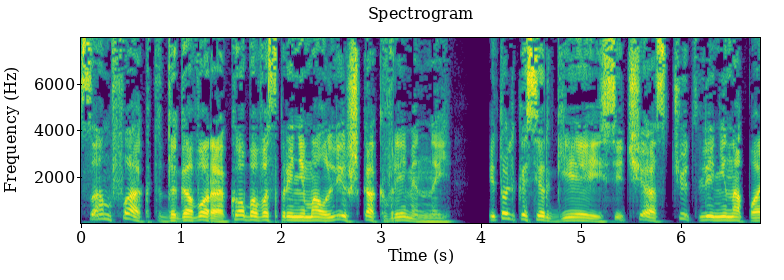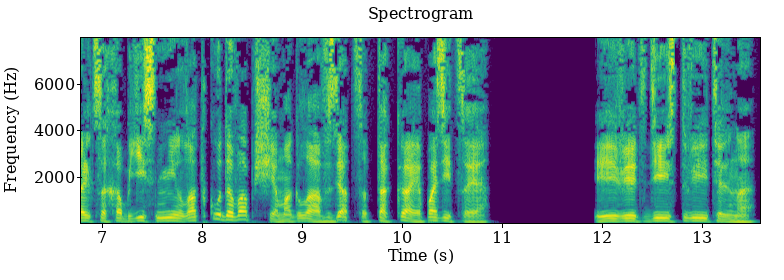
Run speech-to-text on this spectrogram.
Сам факт договора Коба воспринимал лишь как временный, и только Сергей сейчас чуть ли не на пальцах объяснил, откуда вообще могла взяться такая позиция. И ведь действительно,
